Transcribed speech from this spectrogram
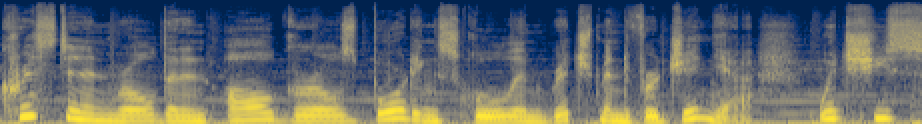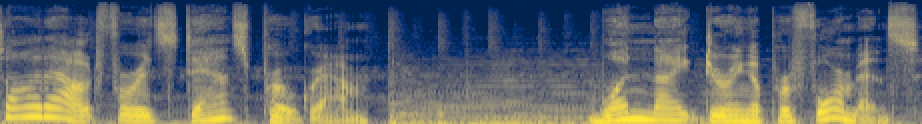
Kristin enrolled in an all girls boarding school in Richmond, Virginia, which she sought out for its dance program. One night during a performance,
